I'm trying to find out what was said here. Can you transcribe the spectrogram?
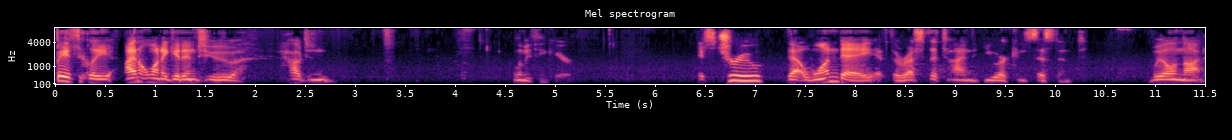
basically, I don't want to get into how to. Let me think here. It's true that one day, if the rest of the time that you are consistent, will not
